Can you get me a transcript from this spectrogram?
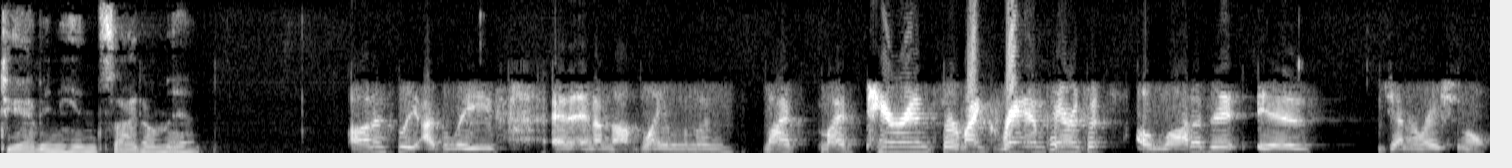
Do you have any insight on that? Honestly, I believe, and, and I'm not blaming my my parents or my grandparents. A lot of it is generational.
